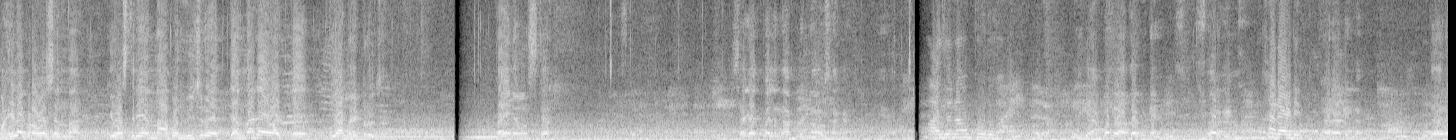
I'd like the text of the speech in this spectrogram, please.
महिला प्रवाशांना किंवा स्त्रियांना आपण विचारूयात त्यांना काय वाटतंय या मेट्रोचं ताई नमस्कार. सगळ्यात पहिल्यांदा आपलं नाव सांगा. माझं नाव पूर्वा. की आपण राहता कुठे? स्वारगेट. खराडी कराडीला तर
